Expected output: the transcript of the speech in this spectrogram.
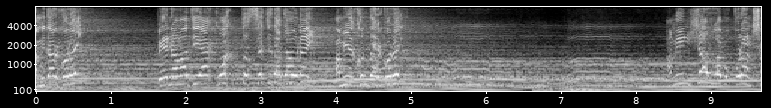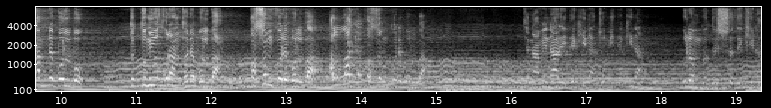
আমি দাঁড় করাই। বেনামাজি এক ওয়াক্ত সেজদা দাও নাই, আমি এখন দাঁড় করাই। আমি ইনশাআল্লাহ কোরআন সামনে বলব। তো তুমিও কোরআন ধরে বলবা, কসম করে বলবা, আল্লাহকে কসম করে বলবা। যে না, আমি নারী দেখি না ছবি দেখি না, উলঙ্গ দৃশ্য দেখি না।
